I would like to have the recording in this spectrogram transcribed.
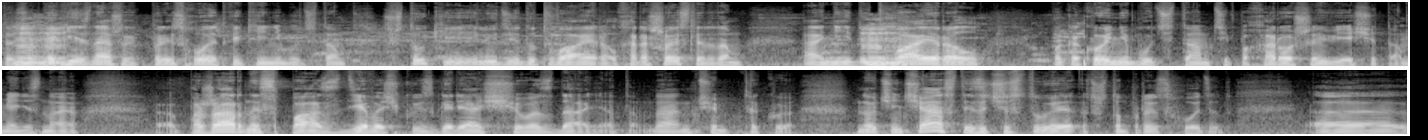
То есть, Мгм. какие, знаешь, как происходят какие-нибудь там штуки, и люди идут вайрал. Хорошо, если там они идут Мгм. вайрал по какой-нибудь там, типа, хорошей вещи, там, я не знаю, э, пожарный спас девочку из горящего здания, там, да, ну, чем такое. Но очень часто и зачастую э, что происходит? Э,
